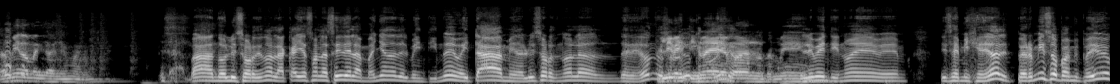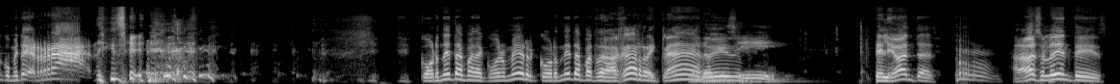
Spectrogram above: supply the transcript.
A mí no me engañes, mano. Mano, Luis ordenó la calle, son las 6 de la mañana del 29 y está, mira, Luis ordenó la... ¿Desde dónde? Que 29, nos diga. mano, también. Feliz 29. Dice, mi general, permiso para mi pedido de comentario. ¡Ra! Dice. corneta para comer, corneta para trabajar, claro, Claro sí. te levantas, a lavarse los dientes,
